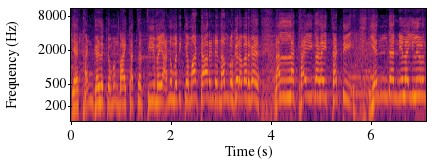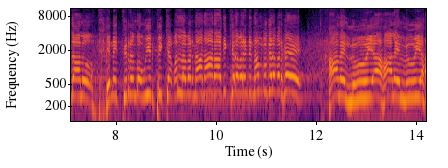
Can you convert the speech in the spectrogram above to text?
என் கண்களுக்கு முன்பாய் கத்த தீமை அனுமதிக்க மாட்டார் என்று நம்புகிறவர்கள் நல்ல கைகளை தட்டி எந்த நிலையில் இருந்தாலும் என்னை திரும்ப உயிர்ப்பிக்க வல்லவர் நான் ஆராதிக்கிறவர் என்று நம்புகிறவர்கள். ஹalleluya ஹalleluya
